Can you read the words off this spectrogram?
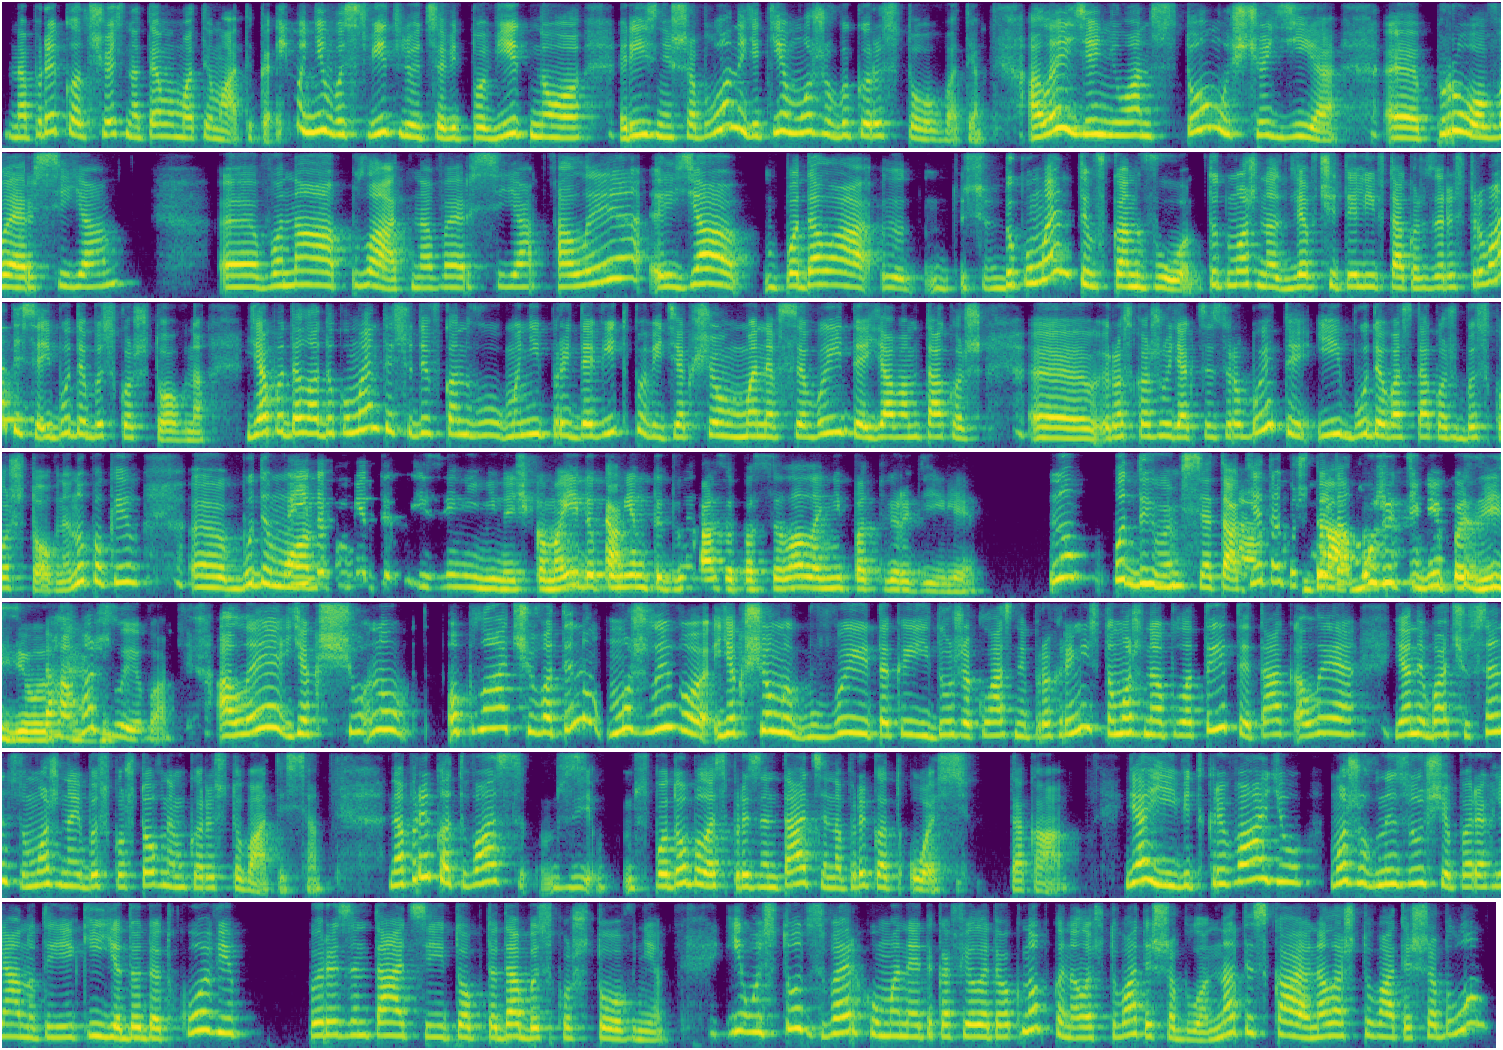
Наприклад, щось на тему математика. І мені висвітлюються відповідно різні шаблони, які я можу використовувати. Але є нюанс в тому, що є е, про-версія, Е, Вона платна версія, але я подала е, с- документи в канву. Тут можна для вчителів також зареєструватися і буде безкоштовно. Я подала документи сюди в канву, мені прийде відповідь. Якщо в мене все вийде, я вам також е, розкажу, як це зробити, і буде у вас також безкоштовно. Ну, поки е, будемо. Мои документы, извини, Ниночка, мои документы два раза посылала, не подтвердили. Ну, подивимося. Так, я також Да, подала. может тебе повезет. Так, можливо. Але якщо ну, оплачувати, ну, можливо, якщо ми, ви такий дуже класний програміст, то можна оплатити, так, але я не бачу сенсу, можна і безкоштовним користуватися. Наприклад, вас сподобалась презентація, наприклад, ось така. Я її відкриваю, можу внизу ще переглянути, які є додаткові презентації, тобто да, безкоштовні. І ось тут зверху у мене така фіолетова кнопка Налаштувати шаблон. Натискаю Налаштувати шаблон,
